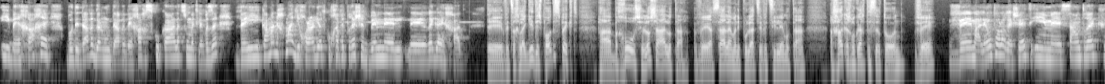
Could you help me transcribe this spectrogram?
היא בהכרח אה, בודדה וגלמודה ובהכרח זקוקה לתשומת לב הזה, והיא כמה נחמד, יכולה להיות כוכבת רשת בין... רגע אחד. אה, וצריך להגיד, יש פה עוד אספקט. הבחור שלא שאל אותה ועשה עליה מניפולציה וצילם אותה, אחר כך לוקח את הסרטון ו... ומעלה אותו לרשת עם סאונד טרק uh,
